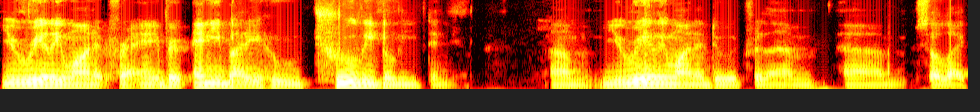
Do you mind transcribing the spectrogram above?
you really want it for any, anybody who truly believed in you. Um, you really want to do it for them. Um, so like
